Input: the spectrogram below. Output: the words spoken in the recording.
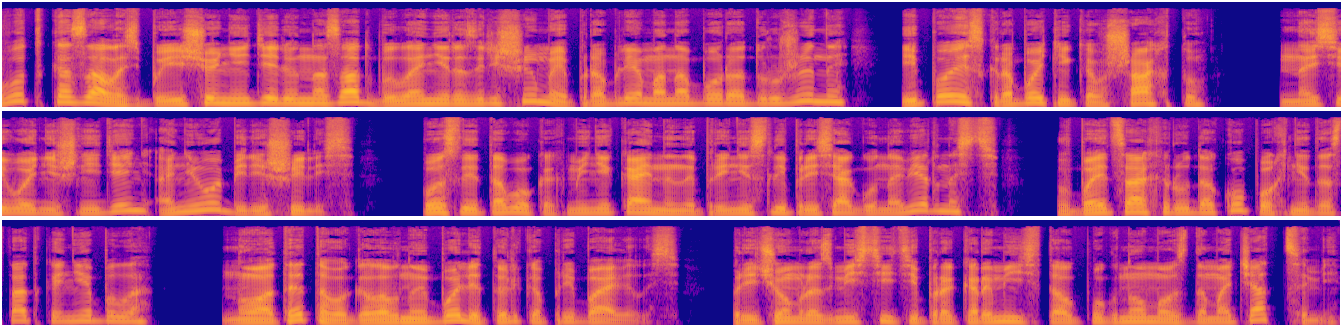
Вот, казалось бы, еще неделю назад была неразрешимая проблема набора дружины и поиск работников в шахту. На сегодняшний день они обе решились. После того, как миникайнены принесли присягу на верность, в бойцах и рудокопах недостатка не было. Но от этого головной боли только прибавилось. Причем разместить и прокормить толпу гномов с домочадцами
